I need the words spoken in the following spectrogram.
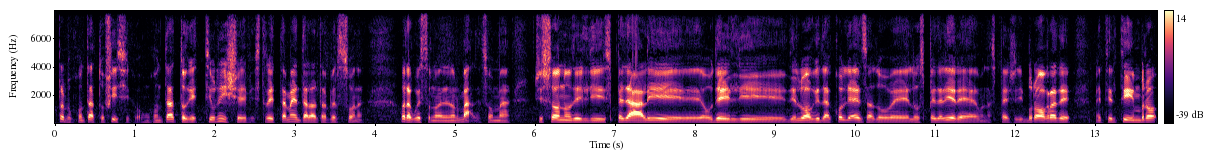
proprio un contatto fisico, un contatto che ti unisce strettamente all'altra persona. Ora questo non è normale, insomma ci sono degli ospedali eh, o degli, dei luoghi d'accoglienza dove l'ospedaliere è una specie di burocrate, mette il timbro,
